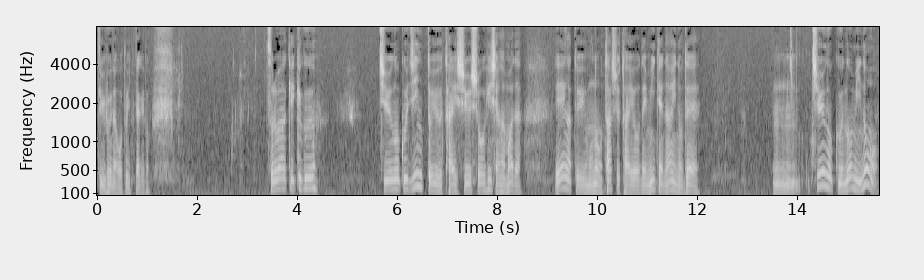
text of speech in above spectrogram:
ていうふうなこと言ったけど。それは結局中国人という大衆消費者がまだ映画というものを多種多様で見てないので、うん、中国のみの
